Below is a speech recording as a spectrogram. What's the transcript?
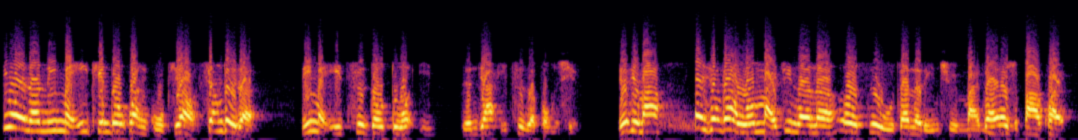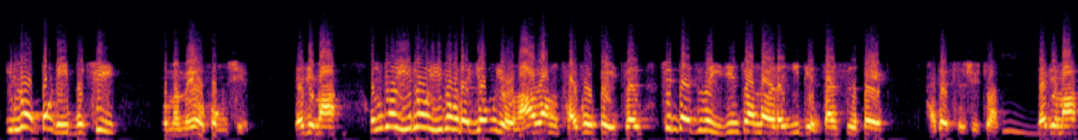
因为呢，你每一天都换股票，相对的，你每一次都多一人家一次的风险，了解吗？那你想看，我们买进了呢二四五三的零群，买在二十八块，一路不离不弃，我们没有风险，了解吗？我们就一路一路的拥有，然后让财富倍增。现在是不是已经赚到了一点三四倍，还在持续赚？了解吗？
